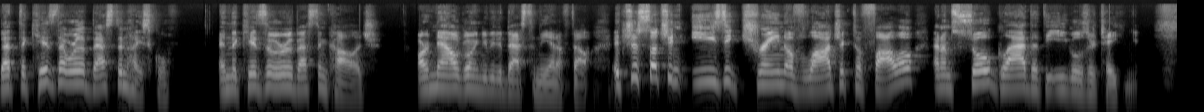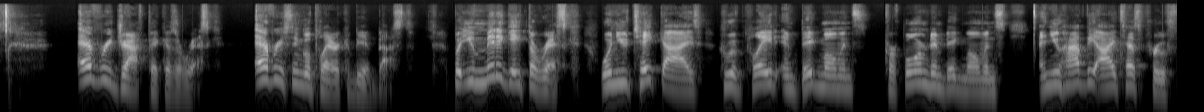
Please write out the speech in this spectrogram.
that the kids that were the best in high school and the kids that were the best in college are now going to be the best in the NFL. It's just such an easy train of logic to follow. And I'm so glad that the Eagles are taking it. Every draft pick is a risk. Every single player could be a best but you mitigate the risk when you take guys who have played in big moments, performed in big moments, and you have the eye test proof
